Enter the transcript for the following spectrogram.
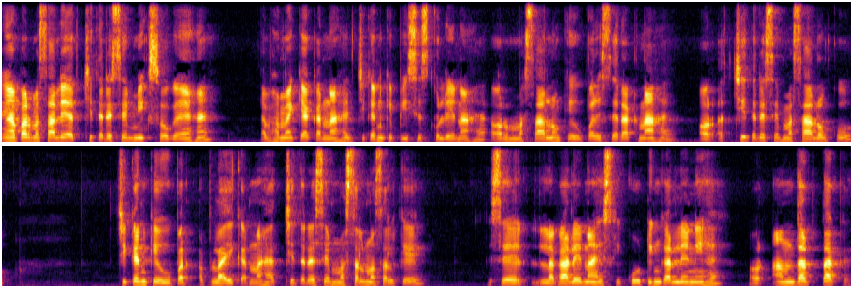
यहाँ पर मसाले अच्छी तरह से मिक्स हो गए हैं। अब हमें क्या करना है? चिकन के पीसेस को लेना है और मसालों के ऊपर इसे रखना है और अच्छी तरह से मसालों को चिकन के ऊपर अप्लाई करना है। अच्छी तरह से मसल मसल के इसे लगा लेना है, इसकी कोटिंग कर लेनी है और अंदर तक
